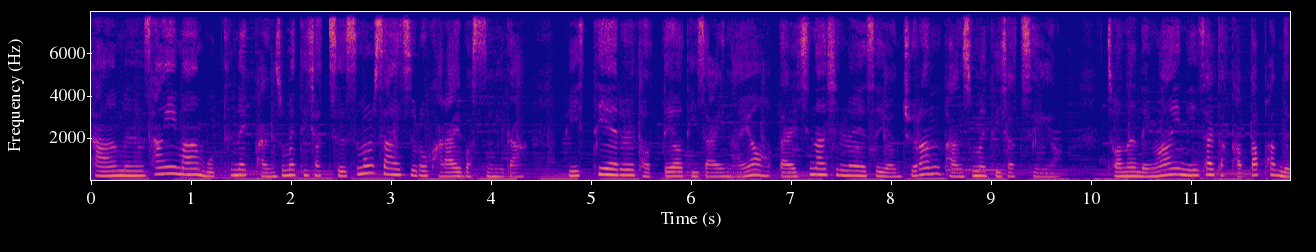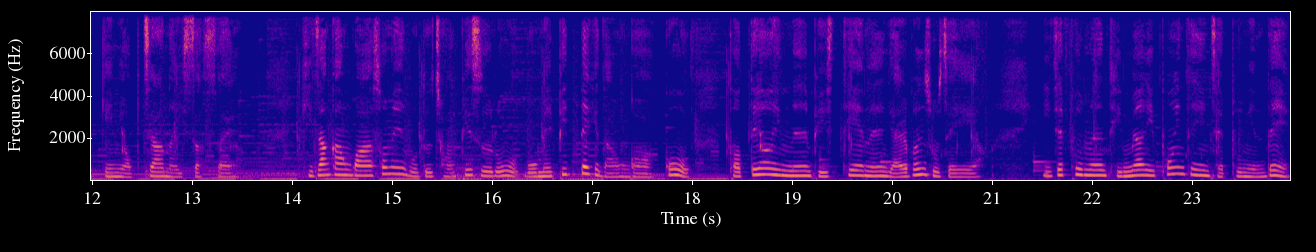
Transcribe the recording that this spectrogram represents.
다음은 상의만 모트넥 반소매 티셔츠 스몰 사이즈로 갈아입었습니다. 비스티에를 덧대어 디자인하여 날씬한 실루엣을 연출한 반소매 티셔츠예요. 저는 넥라인이 살짝 답답한 느낌이 없지 않아 있었어요. 기장감과 소매 모두 정핏으로 몸에 핏되게 나온 것 같고 덧대어 있는 비스티에는 얇은 소재예요. 이 제품은 뒷면이 포인트인 제품인데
